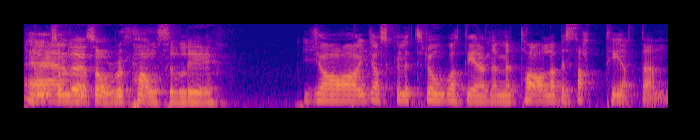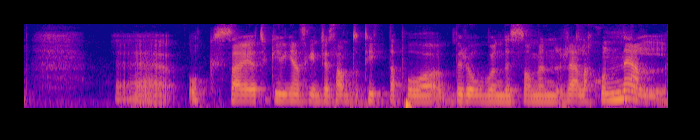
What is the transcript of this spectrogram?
Är liksom Ehm, det är så repulsively... Ja, jag skulle tro att det är den där mentala besattheten. Eh, och så här, jag tycker det är ganska intressant att titta på beroende som en relationell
